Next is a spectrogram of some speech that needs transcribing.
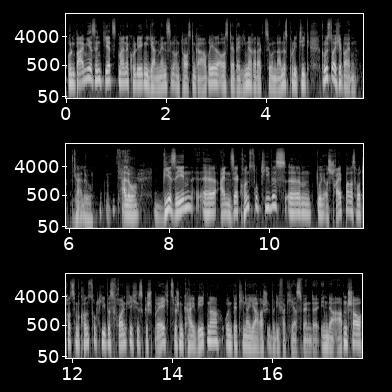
Und bei mir sind jetzt meine Kollegen Jan Menzel und Thorsten Gabriel aus der Berliner Redaktion Landespolitik. Grüßt euch, ihr beiden. Hallo. Hallo. Wir sehen äh, ein sehr konstruktives, ähm, durchaus streitbares, aber trotzdem konstruktives, freundliches Gespräch zwischen Kai Wegner und Bettina Jarasch über die Verkehrswende. In der Abendschau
